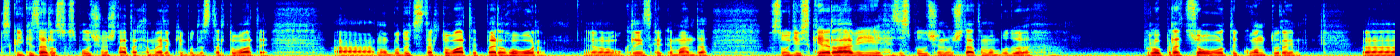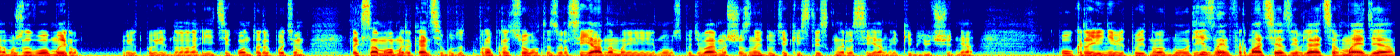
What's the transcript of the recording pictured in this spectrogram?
оскільки зараз у Сполучених Штатах Америки буде стартувати, ну, будуть стартувати переговори. Е, Українська команда в Саудівській Аравії зі Сполученими Штатами буде пропрацьовувати контури е, можливого миру. Відповідно, і ці контури потім так само американці будуть пропрацьовувати з росіянами. І ну, сподіваємося, що знайдуть якийсь тиск на росіян, які б'ють щодня по Україні. Відповідно, ну, різна інформація з'являється в медіа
